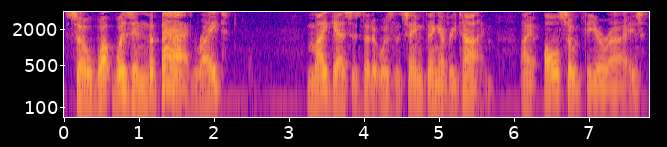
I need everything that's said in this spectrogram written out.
So, what was in the bag, right? My guess is that it was the same thing every time. I also theorize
